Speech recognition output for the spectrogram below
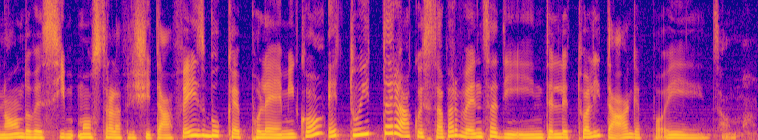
no? dove si mostra la felicità. Facebook è polemico e Twitter ha questa parvenza di intellettualità che poi insomma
